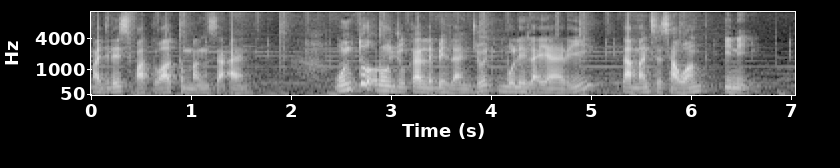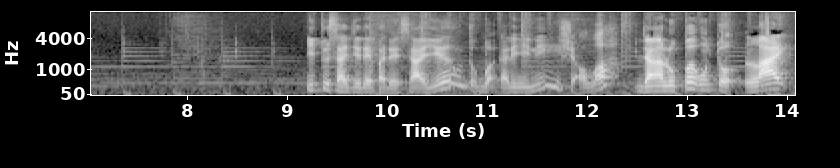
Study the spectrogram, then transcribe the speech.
Majlis Fatwa Kebangsaan. Untuk rujukan lebih lanjut, boleh layari laman sesawang ini. Itu saja daripada saya untuk buat kali ini insya-Allah. Jangan lupa untuk like,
